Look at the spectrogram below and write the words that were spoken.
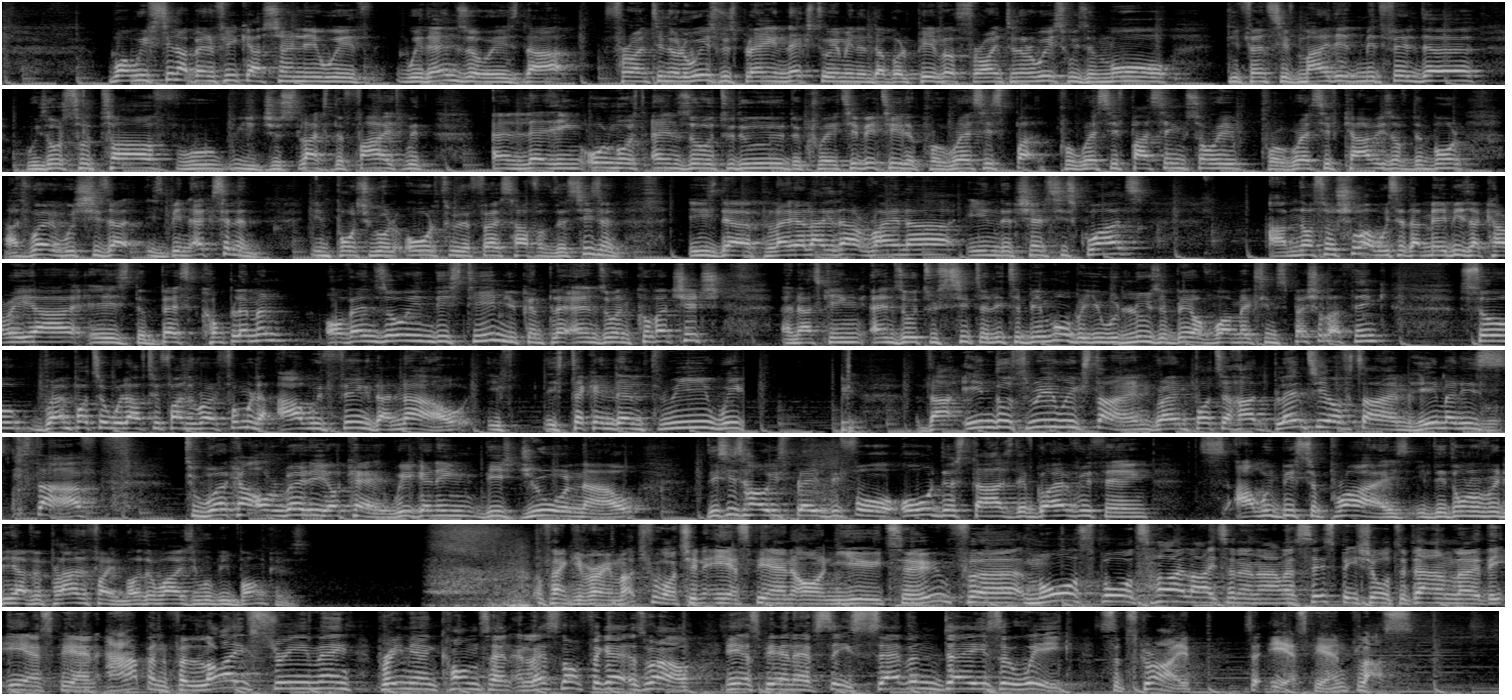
What we've seen at Benfica, certainly with, with Enzo, is that Florentino Luis was playing next to him in a double pivot. Florentino Luis was a more defensive-minded midfielder who is also tough, who just likes the fight with, and letting almost Enzo to do the creativity, the progressive progressive passing, sorry, progressive carries of the ball as well, which is a, has been excellent in Portugal all through the first half of the season. Is there a player like that right now in the Chelsea squads? I'm not so sure. I would say that maybe Zakaria is the best complement of Enzo in this team. You can play Enzo and Kovacic and asking Enzo to sit a little bit more, but you would lose a bit of what makes him special, I think. So Graham Potter will have to find the right formula. I would think that now, if it's taken them three weeks, that in those three weeks' time, Graham Potter had plenty of time, him and his staff, to work out already, okay, we're getting this duel now. This is how he's played before. All the stars, they've got everything. I would be surprised if they don't already have a plan for him. Otherwise, it would be bonkers. Well, thank you very much for watching ESPN on YouTube. For more sports highlights and analysis, be sure to download the ESPN app. And for live streaming, premium content, and let's not forget as well, ESPN FC seven days a week. Subscribe to ESPN Plus.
